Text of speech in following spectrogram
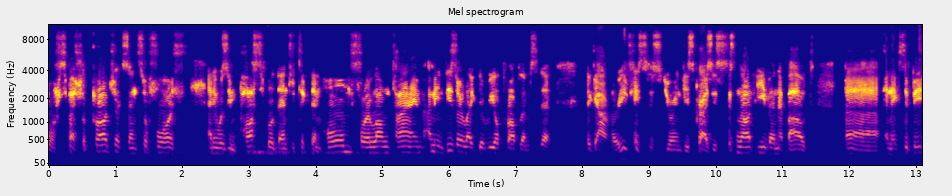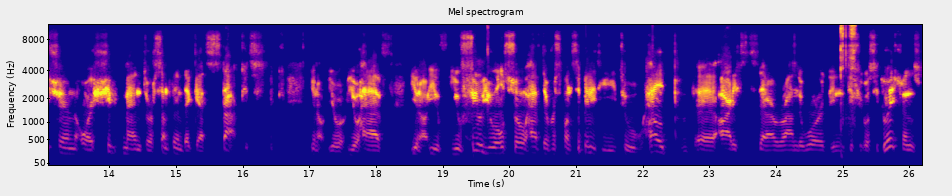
for special projects and so forth. And it was impossible then to take them home for a long time. I mean, these are like the real problems that the gallery faces during this crisis. It's not even about uh, an exhibition or shipment or something that gets stuck. It's like, you know, you you have, you know, you you feel you also have the responsibility to help uh, artists that are around the world in difficult situations.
